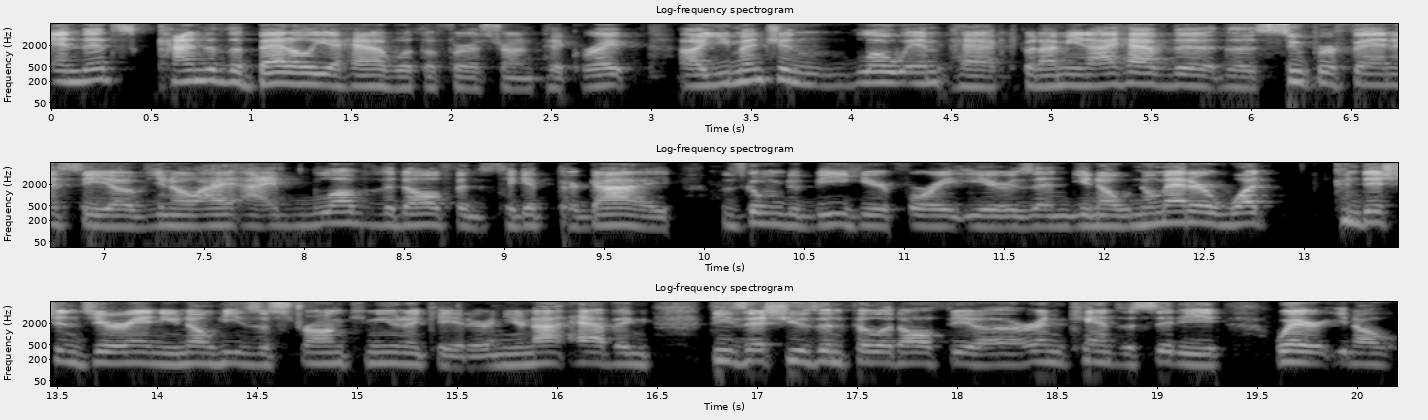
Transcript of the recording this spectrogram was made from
And that's kind of the battle you have with the first round pick, right? Uh, you mentioned low impact, but I mean, I have the the super fantasy of, you know, I, I love the Dolphins to get their guy who's going to be here for eight years. And, you know, no matter what conditions you're in, you know he's a strong communicator, and you're not having these issues in Philadelphia or in Kansas City where you know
